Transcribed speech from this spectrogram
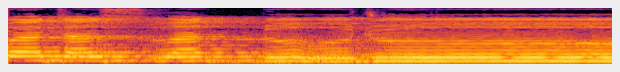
وتسود وجوه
